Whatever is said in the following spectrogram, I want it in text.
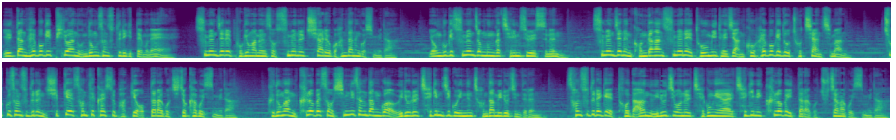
일단 회복이 필요한 운동선수들이기 때문에 수면제를 복용하면서 수면을 취하려고 한다는 것입니다. 영국의 수면 전문가 제임스 윌스는 수면제는 건강한 수면에 도움이 되지 않고 회복에도 좋지 않지만 축구 선수들은 쉽게 선택할 수밖에 없다라고 지적하고 있습니다. 그동안 클럽에서 심리 상담과 의료를 책임지고 있는 전담 의료진들은 선수들에게 더 나은 의료 지원을 제공해야 할 책임이 클럽에 있다라고 주장하고 있습니다.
